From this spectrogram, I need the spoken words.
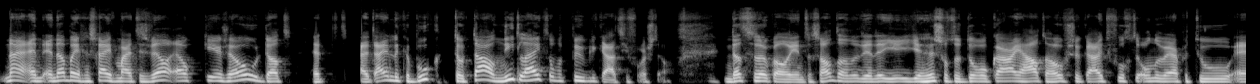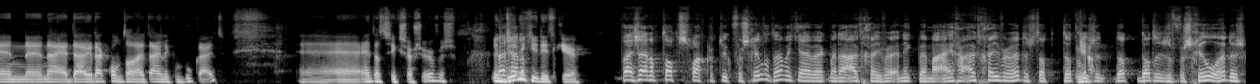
nou ja, en, en dan ben je gaan schrijven. Maar het is wel elke keer zo dat het uiteindelijke boek totaal niet lijkt op het publicatievoorstel. Dat is ook wel interessant. Dan, je, je husselt het door elkaar, je haalt de hoofdstukken uit, voegt de onderwerpen toe. En uh, nou ja, daar, daar komt dan uiteindelijk een boek uit. Uh, en dat is Star Service. Een dunnetje dit keer. Wij zijn op dat vlak natuurlijk verschillend. Hè? Want jij werkt met een uitgever en ik ben mijn eigen uitgever. Hè? Dus dat, dat, ja. is een, dat, dat is een verschil. Hè? Dus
